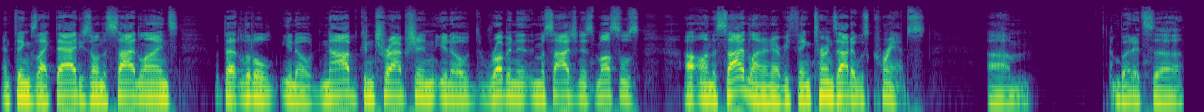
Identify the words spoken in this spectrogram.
and things like that. He's on the sidelines with that little, you know, knob contraption, you know, rubbing and massaging his muscles uh, on the sideline and everything. Turns out it was cramps. Um, but it's a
